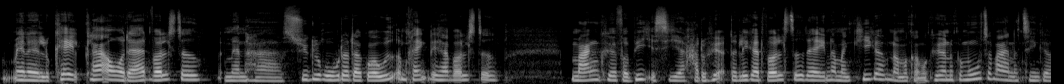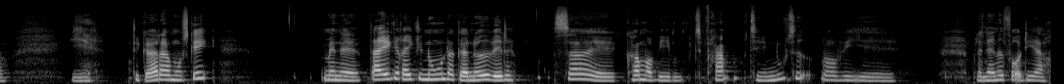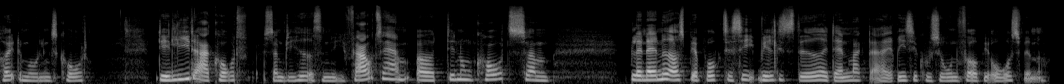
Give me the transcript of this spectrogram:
Man er lokalt klar over, at der er et voldsted. Man har cykelruter, der går ud omkring det her voldsted. Mange kører forbi og siger, har du hørt, der ligger et voldsted derinde, når man kigger, når man kommer kørende på motorvejen og tænker, ja, yeah, det gør der måske. Men øh, der er ikke rigtig nogen, der gør noget ved det. Så øh, kommer vi frem til en nutid, hvor vi øh, blandt andet får de her højdemålingskort. Det er LIDAR-kort, som de hedder sådan i fagterm, og det er nogle kort, som blandt andet også bliver brugt til at se, hvilke steder i Danmark, der er i risikozonen for at blive oversvømmet.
